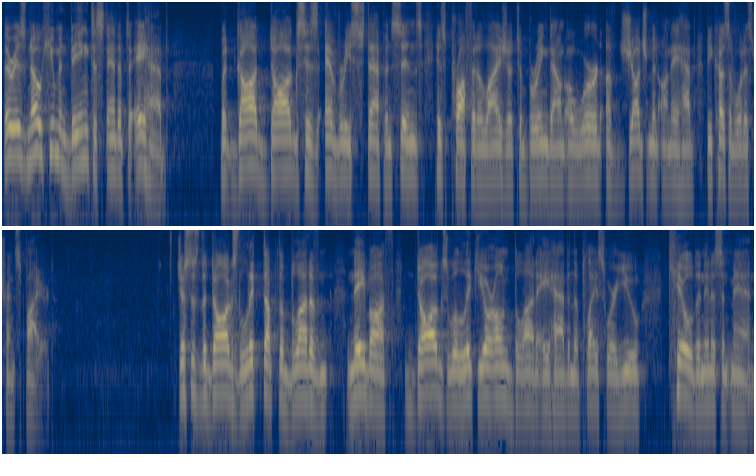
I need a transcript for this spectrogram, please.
There is no human being to stand up to Ahab, but God dogs his every step and sends his prophet Elijah to bring down a word of judgment on Ahab because of what has transpired. Just as the dogs licked up the blood of Naboth, dogs will lick your own blood, Ahab, in the place where you killed an innocent man.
